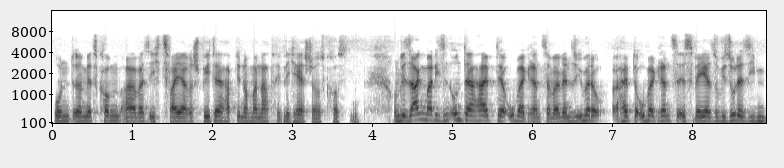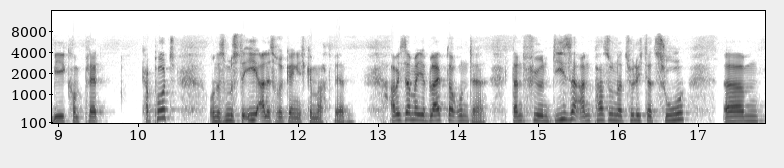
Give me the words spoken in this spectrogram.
und ähm, jetzt kommen, äh, weiß ich, zwei Jahre später habt ihr nochmal nachträgliche Herstellungskosten. Und wir sagen mal, die sind unterhalb der Obergrenze, weil wenn sie überhalb der Obergrenze ist, wäre ja sowieso der 7b komplett kaputt und es müsste eh alles rückgängig gemacht werden. Aber ich sag mal, ihr bleibt darunter. Dann führen diese Anpassungen natürlich dazu, ähm,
